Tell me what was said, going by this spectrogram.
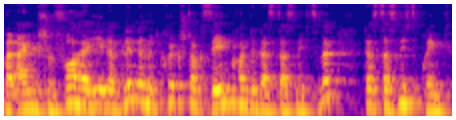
weil eigentlich schon vorher jeder Blinde mit Krückstock sehen konnte, dass das nichts wird, dass das nichts bringt.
